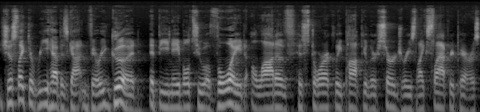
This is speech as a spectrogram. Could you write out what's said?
just like the rehab has gotten very good at being able to avoid a lot of historically popular surgeries like slap repairs,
